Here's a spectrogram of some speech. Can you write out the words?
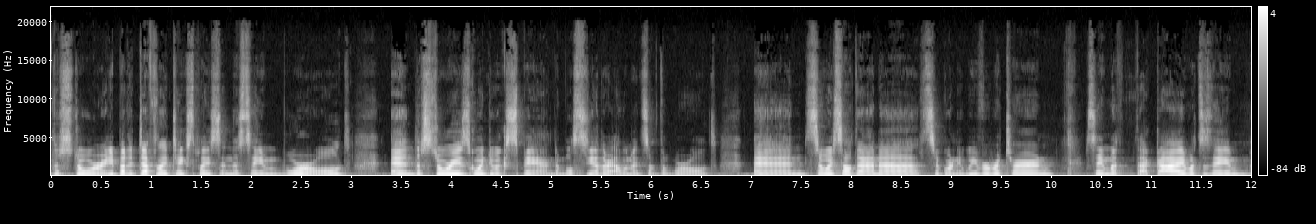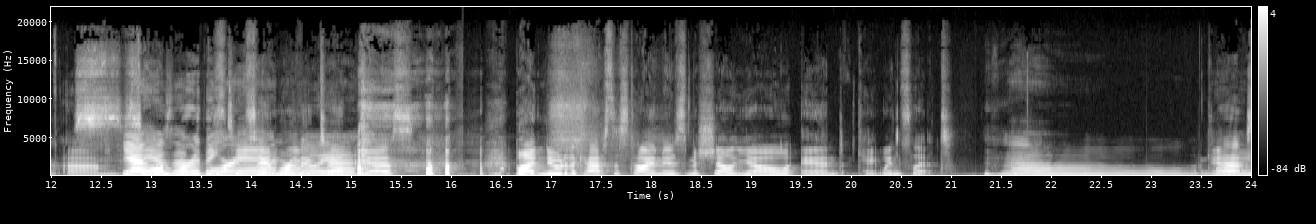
the story, but it definitely takes place in the same world, and the story is going to expand, and we'll see other elements of the world. And Zoe Saldana, Sigourney Weaver return. Same with that guy. What's his name? Um, Yeah, Sam Worthington. Sam Sam? Worthington. Oh, yeah. Yes. But new to the cast this time is Michelle Yeoh and Kate Winslet. Oh. Yes.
